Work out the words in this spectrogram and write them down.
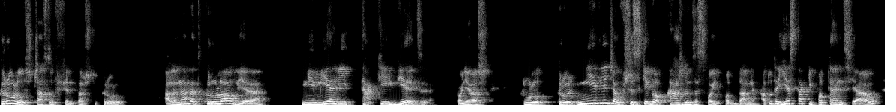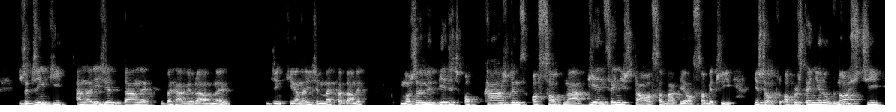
królów z czasów świętości królów. Ale nawet królowie nie mieli takiej wiedzy, ponieważ król, król nie wiedział wszystkiego o każdym ze swoich poddanych. A tutaj jest taki potencjał, że dzięki analizie danych behawioralnych, dzięki analizie metadanych, możemy wiedzieć o każdym z osobna więcej niż ta osoba wie o sobie. Czyli jeszcze oprócz tej nierówności,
